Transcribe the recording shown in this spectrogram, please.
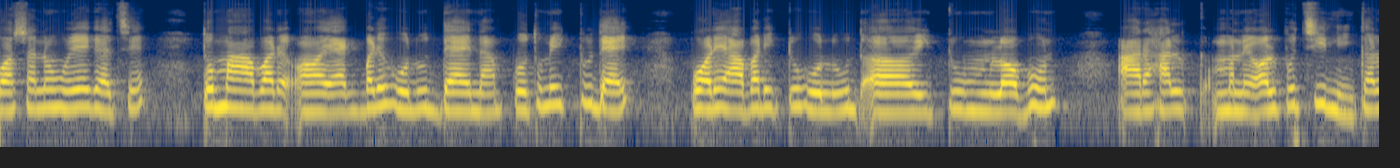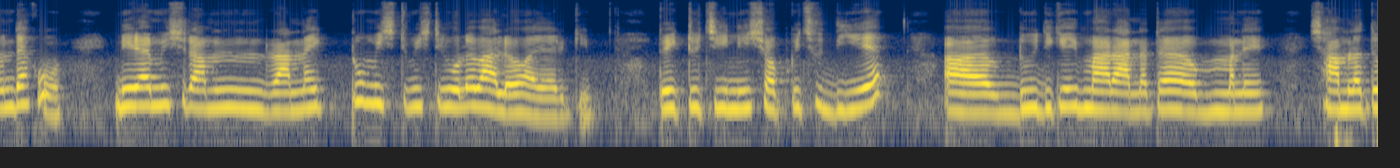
কষানো হয়ে গেছে। তো মা আবার একবারে হলুদ দেয় না। প্রথমে একটু দেয়, পরে আবার একটু হলুদ একটু লবণ আর হালকা মানে অল্প চিনি। কারণ দেখো, নিরামিষ রান, রান্না একটু মিষ্টি মিষ্টি হলে ভালো হয় আর কি। তো একটু চিনি সব কিছু দিয়ে দুই দিকেই মা রান্নাটা মানে সামলাতে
